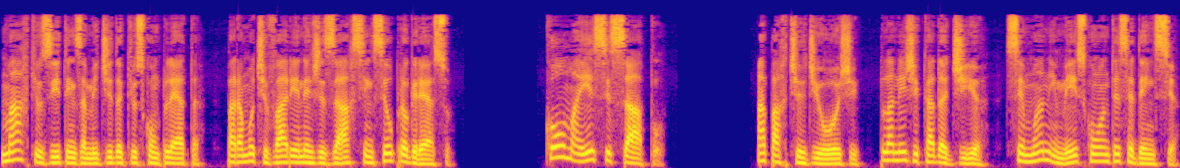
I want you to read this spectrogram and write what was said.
Marque os itens à medida que os completa, para motivar e energizar-se em seu progresso. Coma esse sapo. A partir de hoje, planeje cada dia, semana e mês com antecedência.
